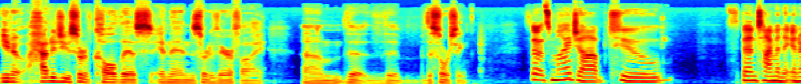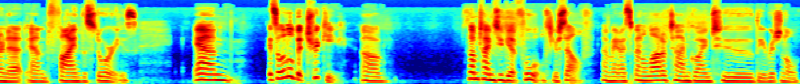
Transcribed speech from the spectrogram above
you know, how did you sort of call this and then sort of verify? um, the the the sourcing. So it's my job to spend time on the internet and find the stories, and it's a little bit tricky. Uh, sometimes you get fooled yourself. I mean, I spent a lot of time going to the original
